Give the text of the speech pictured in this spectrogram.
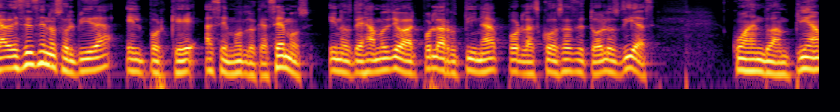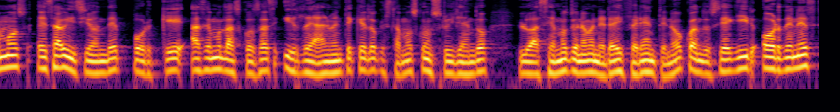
Y a veces se nos olvida el por qué hacemos lo que hacemos y nos dejamos llevar por la rutina, por las cosas de todos los días. Cuando ampliamos esa visión de por qué hacemos las cosas y realmente qué es lo que estamos construyendo, lo hacemos de una manera diferente, ¿no? Cuando seguir órdenes,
